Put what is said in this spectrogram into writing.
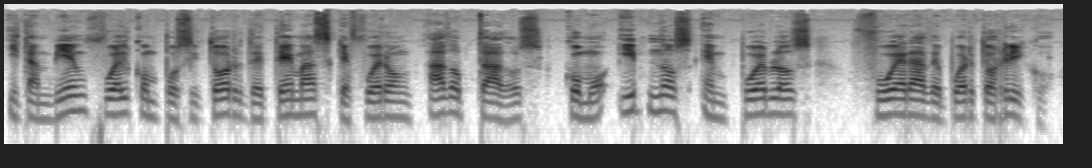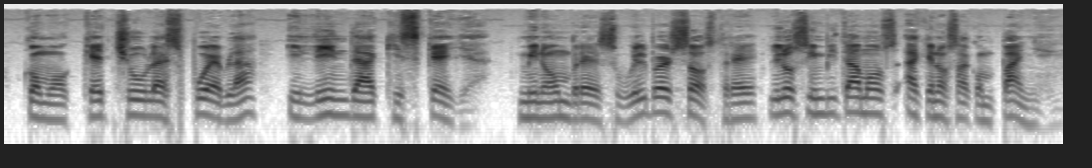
y también fue el compositor de temas que fueron adoptados como himnos en pueblos fuera de Puerto Rico, como Qué chula es Puebla y Linda Quisqueya. Mi nombre es Wilbur Sostre y los invitamos a que nos acompañen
